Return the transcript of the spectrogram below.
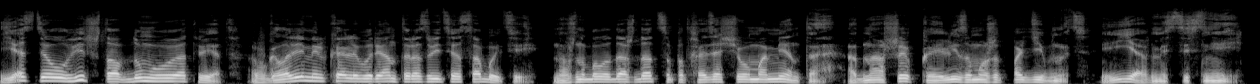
Я сделал вид, что обдумываю ответ. В голове мелькали варианты развития событий. Нужно было дождаться подходящего момента. Одна ошибка, и Лиза может погибнуть. И я вместе с ней.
